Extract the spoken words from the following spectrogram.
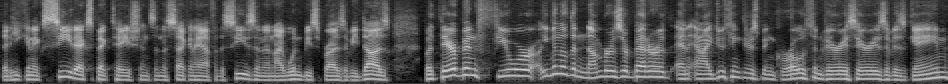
that he can exceed expectations in the second half of the season. And I wouldn't be surprised if he does. But there have been fewer, even though the numbers are better, and, and I do think there's been growth in various areas of his game,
